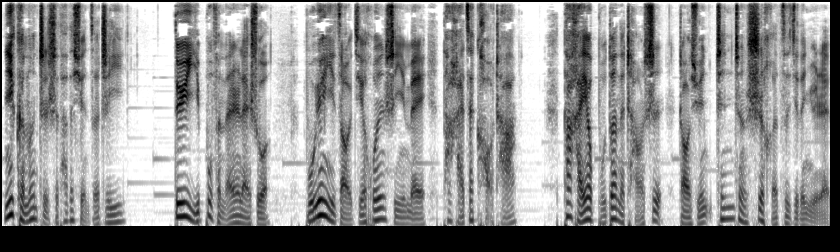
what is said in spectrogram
你可能只是他的选择之一。对于一部分男人来说，不愿意早结婚是因为他还在考察，他还要不断的尝试找寻真正适合自己的女人。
